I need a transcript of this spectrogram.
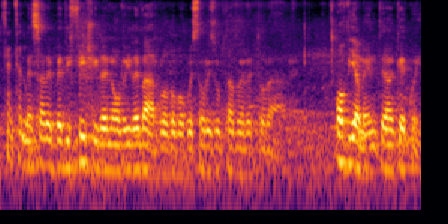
Senza dubbio. Sarebbe difficile non rilevarlo dopo questo risultato elettorale. Ovviamente anche qui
